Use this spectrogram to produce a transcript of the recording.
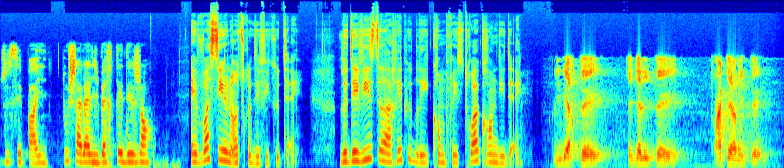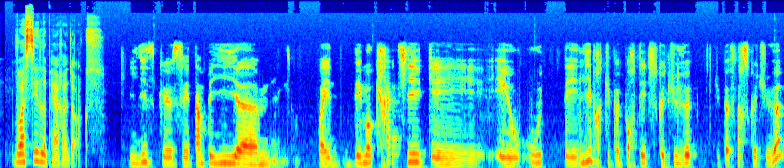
je sais pas, il touche à la liberté des gens. Et voici une autre difficulté. Le devise de la République comprise trois grandes idées. Liberté, égalité, fraternité. Voici le paradoxe. Ils disent que c'est un pays démocratique et, où tu es libre, tu peux porter ce que tu veux, tu peux faire ce que tu veux.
